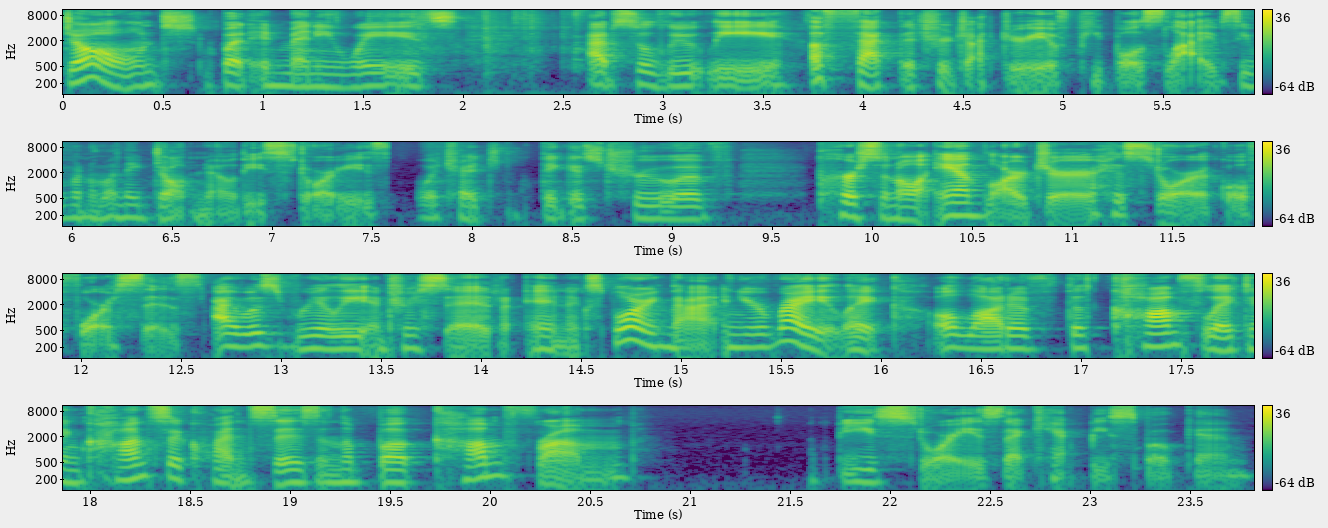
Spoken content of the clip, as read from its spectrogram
don't, but in many ways absolutely affect the trajectory of people's lives, even when they don't know these stories, which I think is true of personal and larger historical forces. I was really interested in exploring that. And you're right, like a lot of the conflict and consequences in the book come from these stories that can't be spoken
